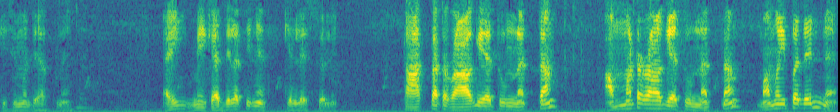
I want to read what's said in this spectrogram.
කිසිම දෙයක් නැහැ. ඇයි මේක ඇදලා තියෙන්නේ කෙලෙස් වලින්. තාත්තට රාගය ඇතුන් නැත්තම් අම්මට රාගය ඇතුන් නැත්තම් මම ඉපදෙන්නේ නැහැ.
